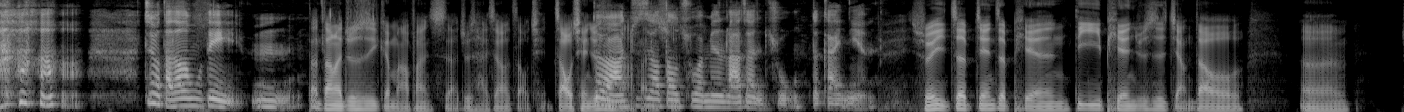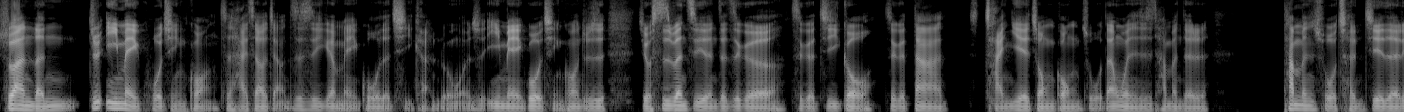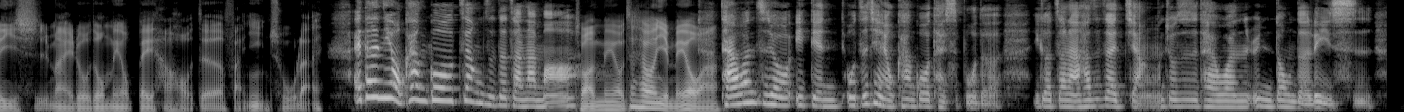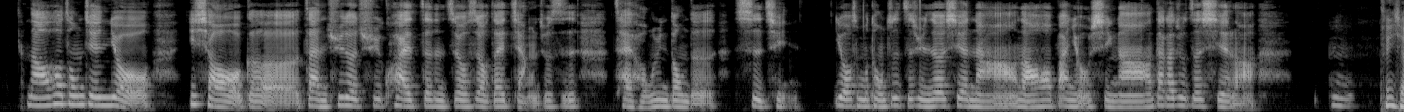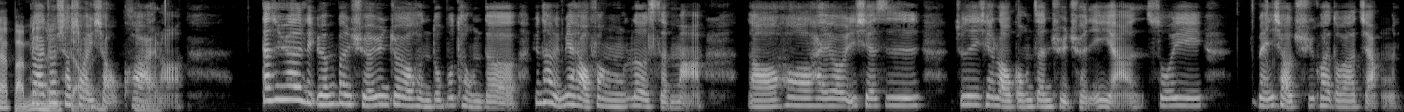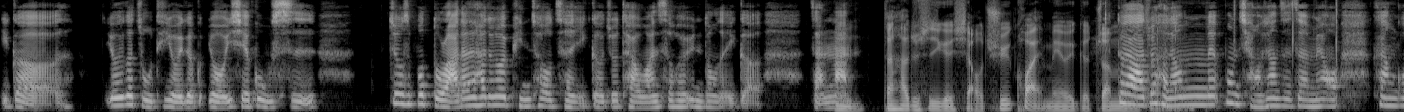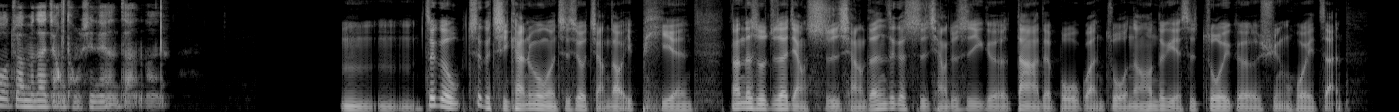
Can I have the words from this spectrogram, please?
只有达到的目的。嗯，但当然就是一个麻烦事啊，就是还是要找钱，找钱就是对啊，就是要到处外面拉赞助的概念。所以这今天这篇第一篇就是讲到，嗯。虽然人就以美国情况，这还是要讲，这是一个美国的期刊论文，是以美国情况，就是有四分之一人在这个这个机构、这个大产业中工作，但问题是他们的他们所承接的历史脉络都没有被好好的反映出来。哎，但是你有看过这样子的展览吗？从来没有，在台湾也没有啊。台湾只有一点，我之前有看过台斯博的一个展览，他是在讲就是台湾运动的历史。然后中间有一小个展区的区块，真的只有是有在讲就是彩虹运动的事情，有什么同志咨询热线啊，然后办游行啊，大概就这些啦。嗯，听起来版面对啊，就小小一小块啦。但是因为原本学运就有很多不同的，因为它里面还有放乐声嘛，然后还有一些是就是一些劳工争取权益啊，所以每一小区块都要讲一个有一个主题，有一个有一些故事，就是不多啦，但是它就会拼凑成一个就台湾社会运动的一个展览。嗯但它就是一个小区块，没有一个专门。对啊，就好像没梦巧，好像是真的没有看过专门在讲同性恋的展览。嗯嗯嗯，这个这个期刊论文其实有讲到一篇，那那时候就在讲十强，但是这个十强就是一个大的博物馆做，然后那个也是做一个巡回展，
